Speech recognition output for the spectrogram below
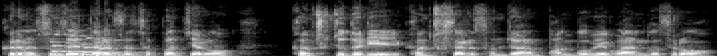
그러면 순서에 따라서 첫 번째로 건축주들이 건축사를 선정하는 방법에 관한 것으로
